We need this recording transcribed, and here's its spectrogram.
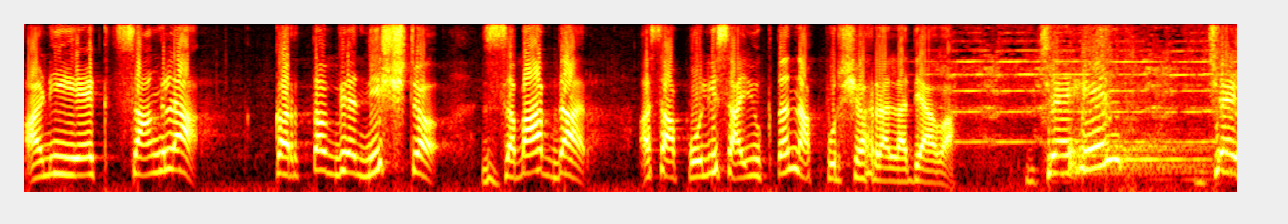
आणि एक चांगला कर्तव्यनिष्ठ जबाबदार असा पोलीस आयुक्त नागपूर शहराला द्यावा. जय हिंद जय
